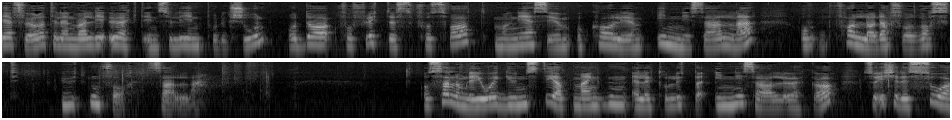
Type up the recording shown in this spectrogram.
det fører til en veldig økt insulinproduksjon, og da forflyttes fosfat, magnesium og kalium inn i cellene og faller derfor raskt utenfor cellene. Og selv om det jo er gunstig at mengden elektrolytter inni cellen øker, så er det ikke så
